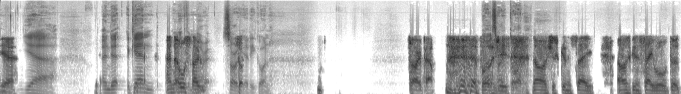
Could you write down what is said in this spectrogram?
Yeah. Yeah. And uh, again, yeah. and also, sorry, so, Eddie, go on. Sorry, pal. Apologies. no, I was just going to say, I was going to say, well, the,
